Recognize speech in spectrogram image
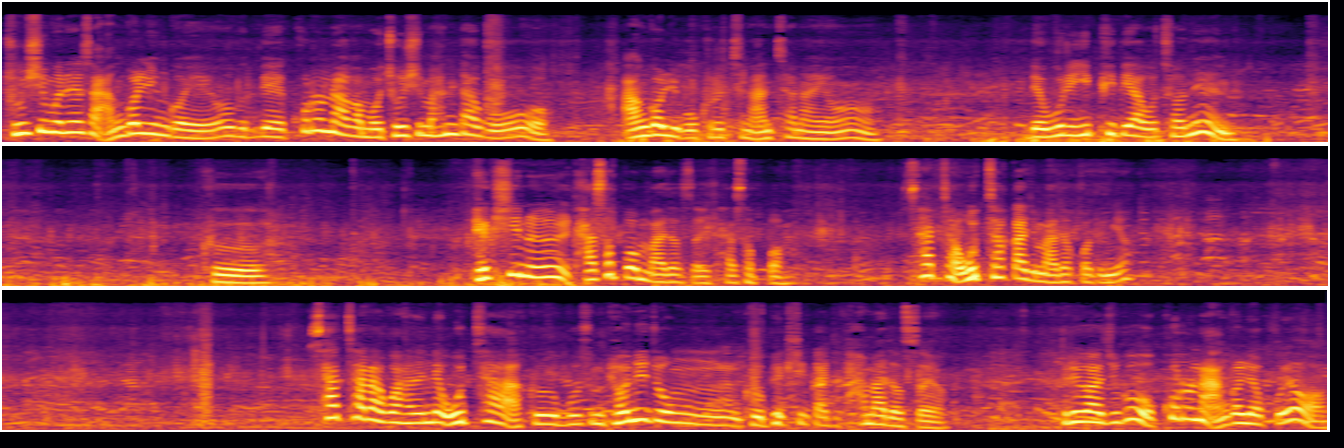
조심을 해서 안 걸린 거예요. 근데 코로나가 뭐 조심한다고 안 걸리고 그렇진 않잖아요. 근데 우리 이피디하고 저는 그 백신을 다섯 번 맞았어요. 다섯 번. 4차, 5차까지 맞았거든요. 4차라고 하는데 5차 그 무슨 변이종 그 백신까지 다 맞았어요. 그래가지고 코로나 안 걸렸고요.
